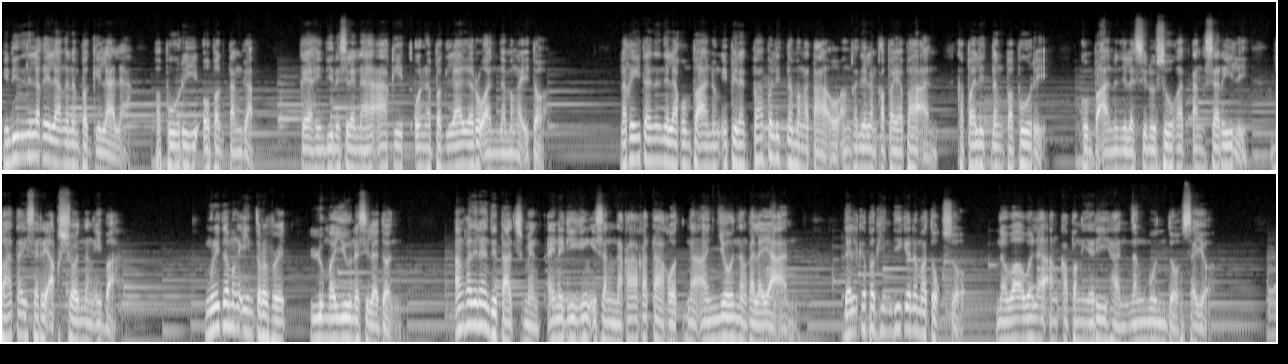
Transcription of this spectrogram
Hindi nila kailangan ng pagkilala, papuri o pagtanggap, kaya hindi na sila naaakit o napaglalaruan ng mga ito. Nakita na nila kung paanong ipinagpapalit ng mga tao ang kanilang kapayapaan kapalit ng papuri, kung paano nila sinusukat ang sarili batay sa reaksyon ng iba. Ngunit ang mga introvert, lumayo na sila doon. Ang kanilang detachment ay nagiging isang nakakatakot na anyo ng kalayaan dahil kapag hindi ka na matukso, nawawala ang kapangyarihan ng mundo sa iyo.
